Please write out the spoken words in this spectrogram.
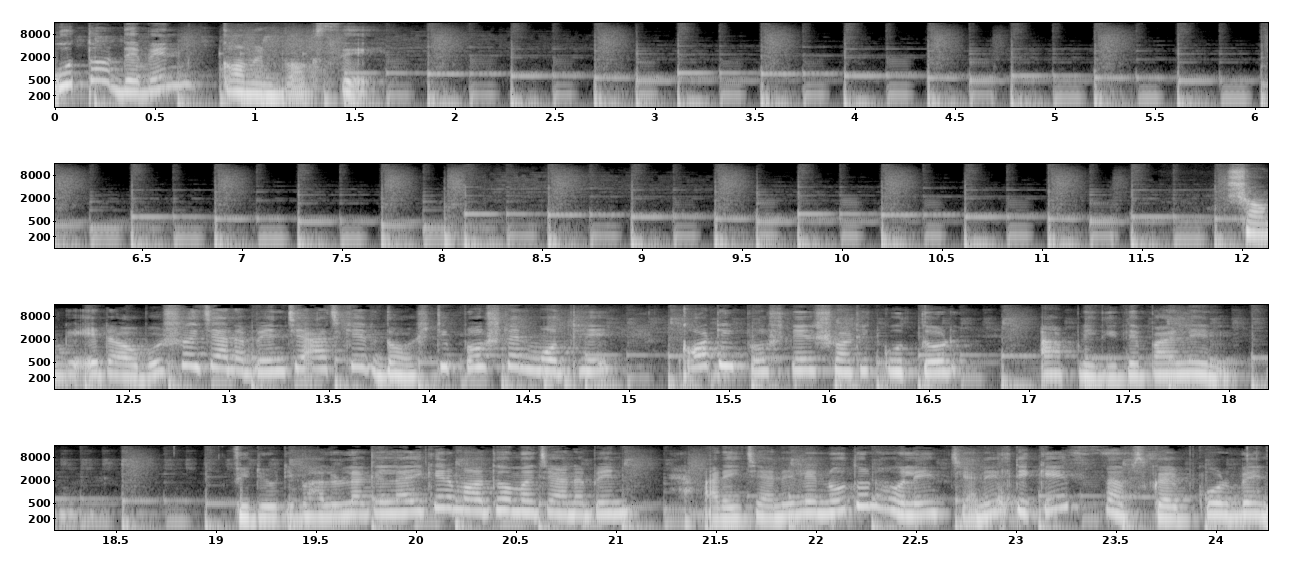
উত্তর দেবেন কমেন্ট বক্সে সঙ্গে এটা অবশ্যই জানাবেন যে আজকের দশটি প্রশ্নের মধ্যে কটি প্রশ্নের সঠিক উত্তর আপনি দিতে পারলেন। ভিডিওটি ভালো লাগে লাইকের মাধ্যমে জানাবেন। আর এই চ্যানেলে নতুন হলে চ্যানেলটিকে সাবস্ক্রাইব করবেন।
